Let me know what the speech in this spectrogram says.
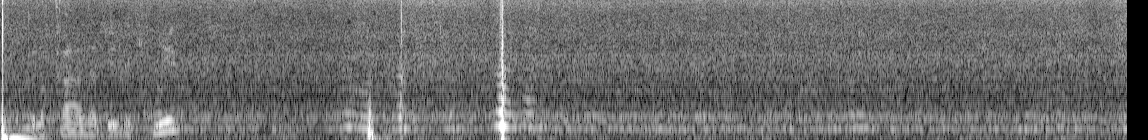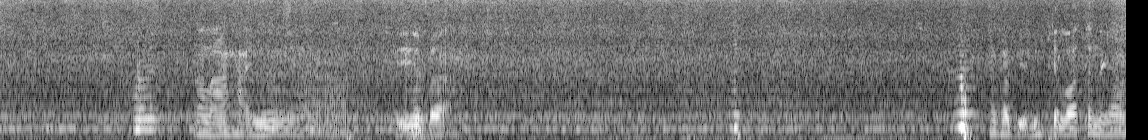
Vou colocar as abelhas aqui. Olha lá a rainha. Eba. A cabelo em pelota nela.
